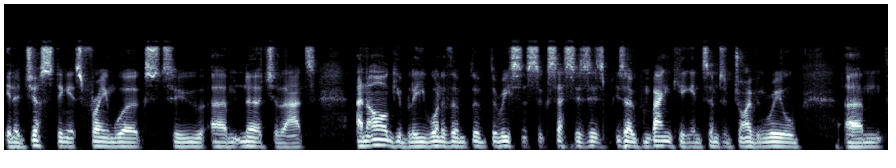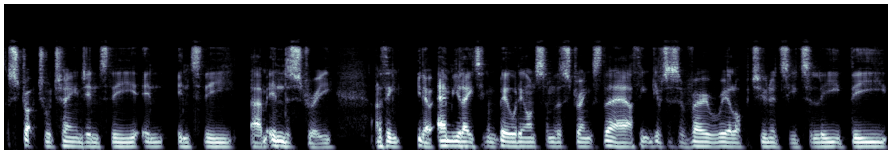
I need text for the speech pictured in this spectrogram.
in adjusting its frameworks to um, nurture that. And arguably, one of the, the, the, recent successes is, is open banking in terms of driving real um, structural change into the in, into the um, industry. And I think you know emulating and building on some of the strengths there, I think gives us a very real opportunity to lead the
